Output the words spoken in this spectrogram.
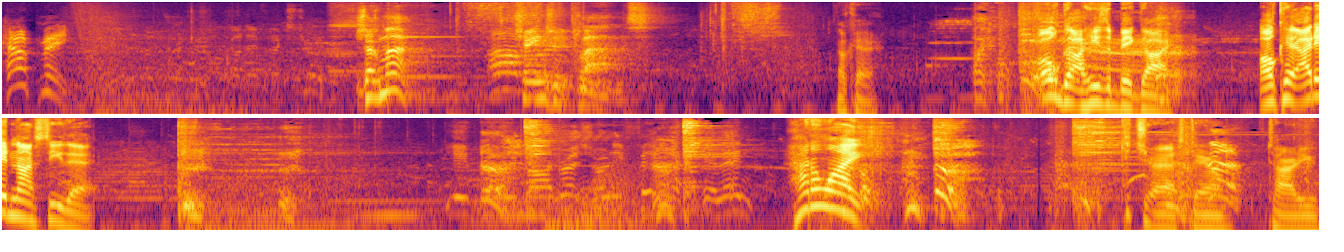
Help me. Germain. Change of plans. Okay. Oh god, he's a big guy. Okay, I did not see that. How do I get your ass down? I'm tired of you.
